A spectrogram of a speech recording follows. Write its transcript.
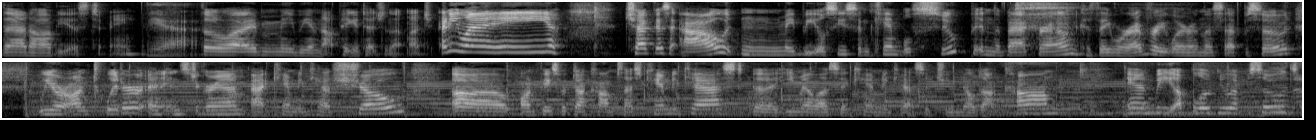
that obvious to me. Yeah. Though I maybe I'm not paying attention that much. Anyway, check us out, and maybe you'll see some Campbell soup in the background because they were everywhere in this episode. We are on Twitter and Instagram at CamdenCast Show, uh, on Facebook.com slash CamdenCast, uh, email us at CamdenCast at gmail.com, and we upload new episodes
